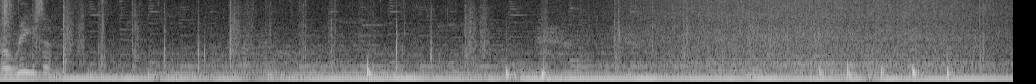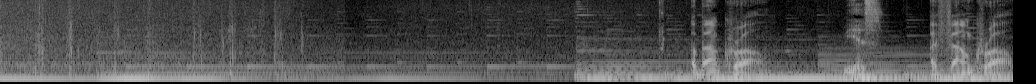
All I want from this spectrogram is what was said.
Of a reason. About Kral. Yes? I found Kral.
